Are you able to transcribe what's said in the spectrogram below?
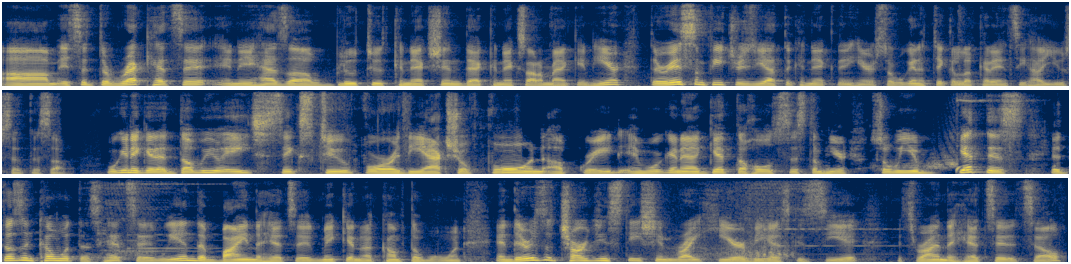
Um, it's a direct headset and it has a Bluetooth connection that connects automatically in here. There is some features you have to connect in here. So we're going to take a look at it and see how you set this up. We're going to get a WH62 for the actual phone upgrade, and we're going to get the whole system here. So when you get this, it doesn't come with this headset. We end up buying the headset, making a comfortable one. And there is a charging station right here, if you guys can see it. It's right on the headset itself.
